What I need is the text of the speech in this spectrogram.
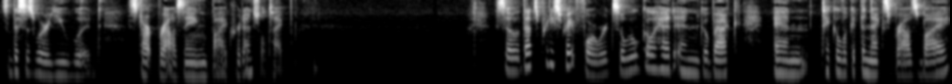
So this is where you would start browsing by credential type. So that's pretty straightforward. So we'll go ahead and go back and take a look at the next browse by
